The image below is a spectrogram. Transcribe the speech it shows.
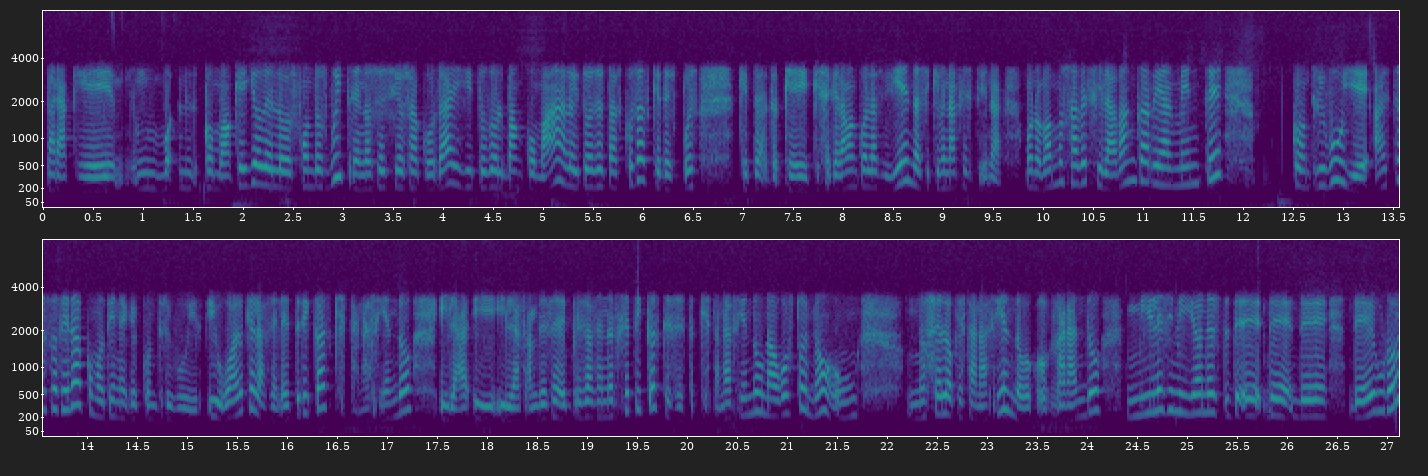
para que, mm, como aquello de los fondos buitre, no sé si os acordáis, y todo el banco malo y todas estas cosas que después que, que se quedaban con las viviendas y que iban a gestionar. Bueno, vamos a ver si la banca realmente contribuye a esta sociedad como tiene que contribuir, igual que las eléctricas que están haciendo y, la, y, las grandes empresas energéticas que, se, que están haciendo un agosto, no, un, no sé lo que están haciendo, ganando miles y millones de, de, euros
